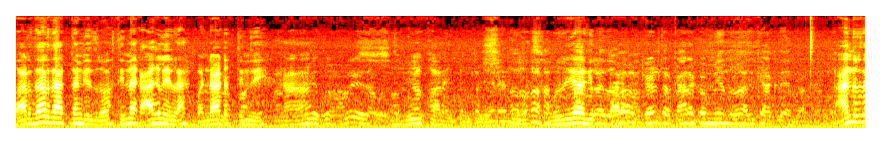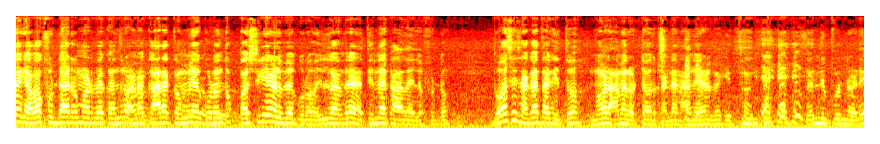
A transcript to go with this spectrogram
ಅರ್ಧರ್ಧ ಹಾಕ್ದಂಗಿದ್ರು ತಿನ್ನಕ್ ಆಗಲಿಲ್ಲ ಬಂಡಾಟಕ್ಕೆ ತಿಂದ್ವಿ. ಆಂಧ್ರದಾಗ ಯಾವಾಗ ಫುಡ್ ಆರ್ಡರ್ ಮಾಡ್ಬೇಕಂದ್ರು ಹಣ ಖಾರ ಕಮ್ಮಿ ಕೊಡಂತೂ ಫಸ್ಟ್ಗೆ ಹೇಳ್ಬೇಕು ಇಲ್ಲ ಅಂದ್ರೆ ತಿನ್ನಕ್ ಆಗಲ್ಲ ಇಲ್ಲ ಫುಡ್ ದೋಸೆ ಸಖತ್ತಾಗಿತ್ತು. ನೋಡ ಆಮೇಲೆ ಹೊಟ್ಟೆವ್ರ ಕಂಡ. ಕಂಡೆ ನಾನು ಹೇಳ್ಬೇಕಿತ್ತು ಅಂತ. ಸಂದೀಪ್ ನೋಡಿ.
